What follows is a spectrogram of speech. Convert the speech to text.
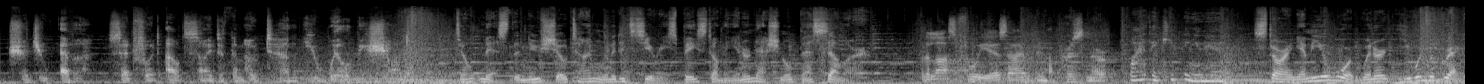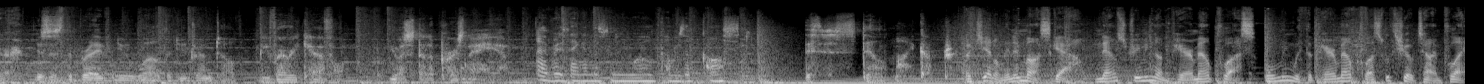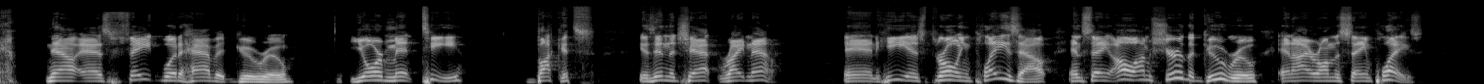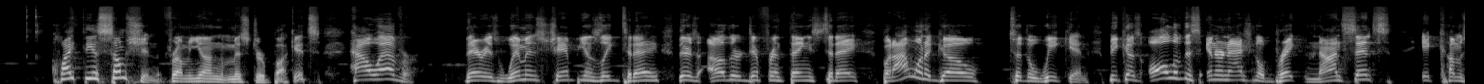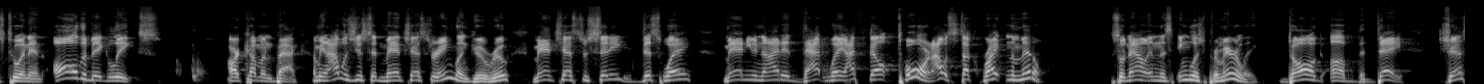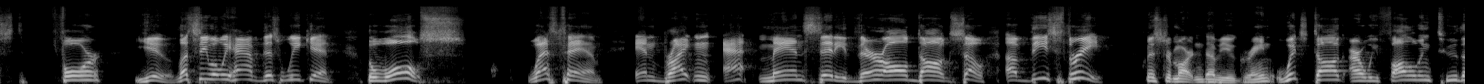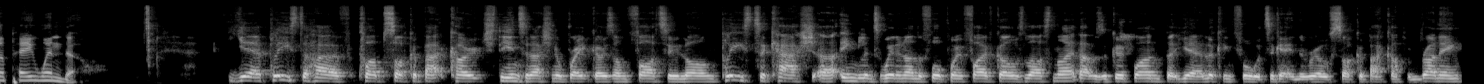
Should you ever set foot outside of them hotel, you will be shot. Don't miss the new Showtime limited series based on the international bestseller. For the last four years, I've been a prisoner. Why are they keeping you here? Starring Emmy Award winner Ewan McGregor. This is the brave new world that you dreamt of. Be very careful. You are still a prisoner here. Everything in this new world comes at cost. This is still my country. A Gentleman in Moscow, now streaming on Paramount Plus, only with the Paramount Plus with Showtime plan. Now, as fate would have it, Guru, your mentee, buckets is in the chat right now. And he is throwing plays out and saying, Oh, I'm sure the guru and I are on the same plays. Quite the assumption from young Mr. Buckets. However, there is Women's Champions League today. There's other different things today, but I want to go to the weekend because all of this international break nonsense, it comes to an end. All the big leagues are coming back. I mean, I was just in Manchester, England, guru. Manchester City this way, Man United that way. I felt torn. I was stuck right in the middle. So now in this English Premier League, dog of the day, just for you. Let's see what we have this weekend. The Wolves West Ham and Brighton at Man City. They're all dogs. So, of these three, Mr. Martin W. Green, which dog are we following to the pay window? Yeah, pleased to have club soccer back coach. The international break goes on far too long. Pleased to cash uh, England's winning under 4.5 goals last night. That was a good one. But yeah, looking forward to getting the real soccer back up and running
